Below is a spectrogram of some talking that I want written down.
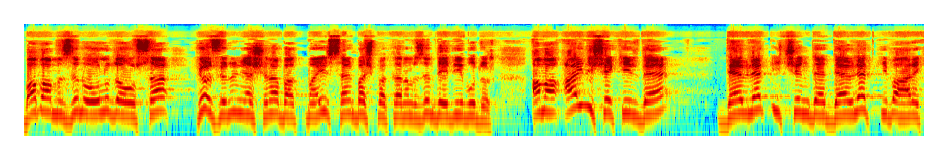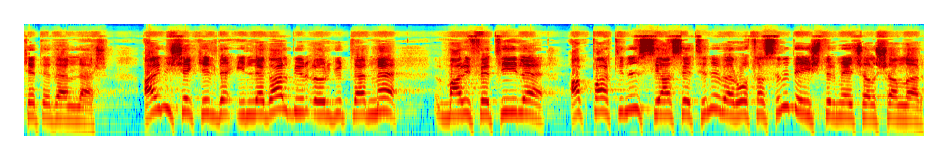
Babamızın oğlu da olsa gözünün yaşına bakmayız. Sayın Başbakanımızın dediği budur. Ama aynı şekilde devlet içinde devlet gibi hareket edenler, aynı şekilde illegal bir örgütlenme marifetiyle AK Parti'nin siyasetini ve rotasını değiştirmeye çalışanlar,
